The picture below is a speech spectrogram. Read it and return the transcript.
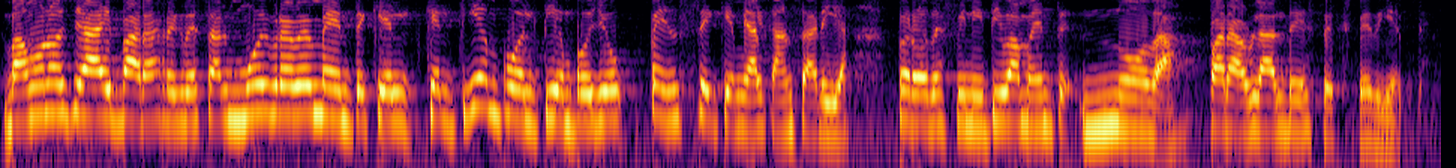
Vámonos ya y para regresar muy brevemente, que el, que el tiempo, el tiempo, yo pensé que me alcanzaría, pero definitivamente no da para hablar de este expediente.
